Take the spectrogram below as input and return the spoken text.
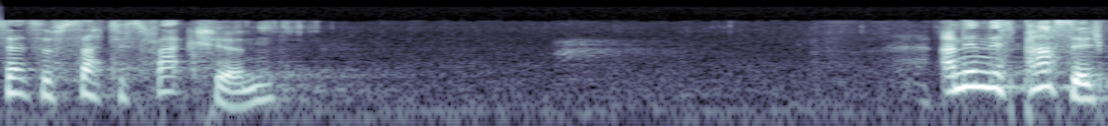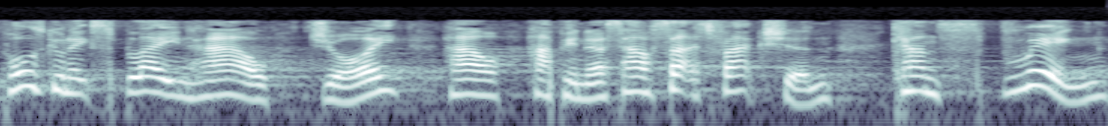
sense of satisfaction. And in this passage, Paul's going to explain how joy, how happiness, how satisfaction can spring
